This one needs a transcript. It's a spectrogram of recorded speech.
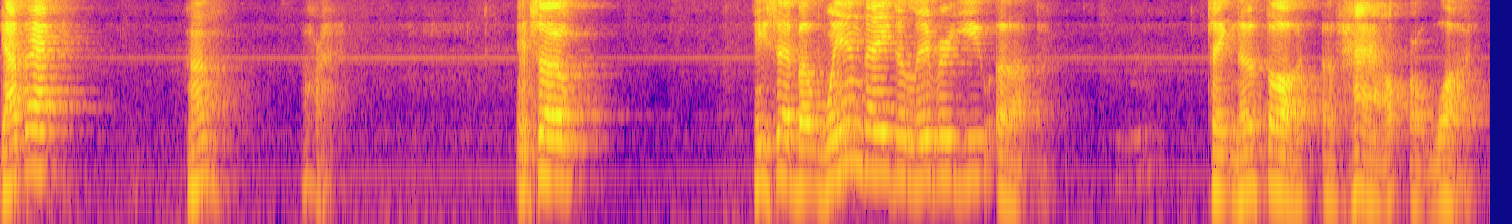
Got that? Huh? All right. And so he said, But when they deliver you up, take no thought of how or what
